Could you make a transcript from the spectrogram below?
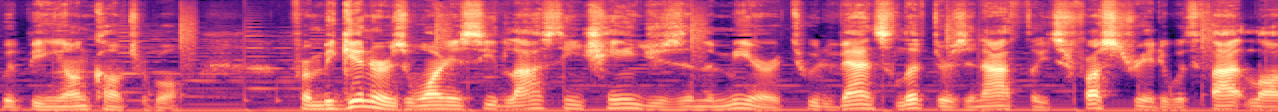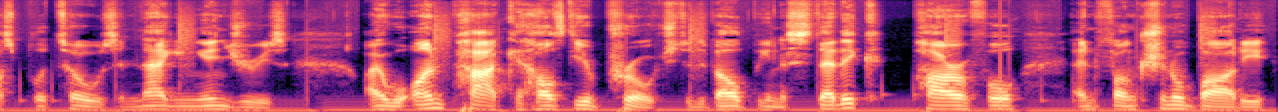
with being uncomfortable. From beginners wanting to see lasting changes in the mirror to advanced lifters and athletes frustrated with fat loss plateaus and nagging injuries, I will unpack a healthy approach to developing an aesthetic, powerful, and functional body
